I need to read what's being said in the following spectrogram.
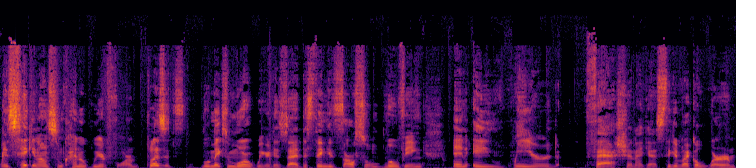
It's taking on some kind of weird form. Plus, it's what makes it more weird is that this thing is also moving in a weird fashion. I guess think of like a worm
